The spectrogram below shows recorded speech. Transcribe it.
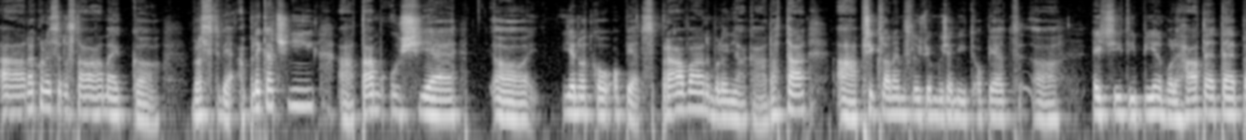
A nakonec se dostáváme k vrstvě aplikační a tam už je jednotkou opět zpráva nebo nějaká data a příkladem služby může být opět HTTP nebo HTTP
